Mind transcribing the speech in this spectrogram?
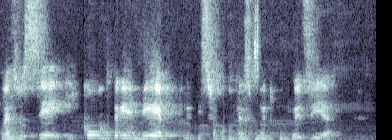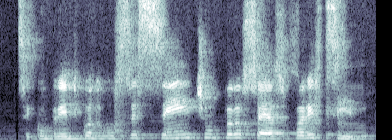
mas você compreender, isso acontece muito com poesia. Você compreende quando você sente um processo parecido.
